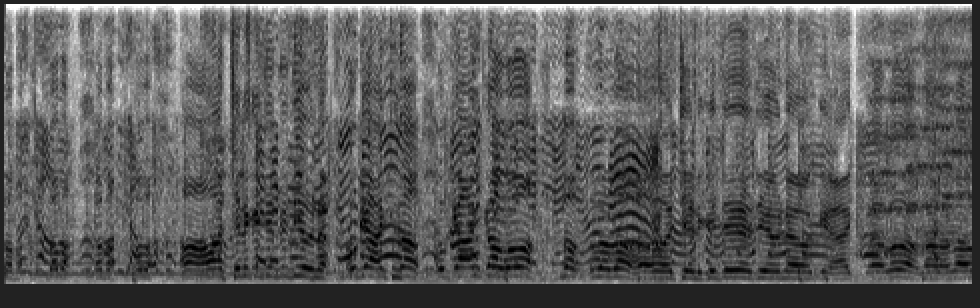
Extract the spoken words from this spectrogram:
বাবা বাবা বাবা বাবা আমার ছেলেকে যেতে দিও না ওকে আটকাও ওকে আটকাও বাবা বাবা বাবা আমার ছেলেকে যেতে দিও না ওকে আটকাও বাবা বাবা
